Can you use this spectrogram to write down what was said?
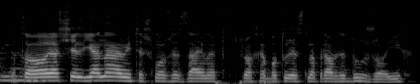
lianami. to ja się lianami też może zajmę tu trochę, bo tu jest naprawdę dużo ich.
